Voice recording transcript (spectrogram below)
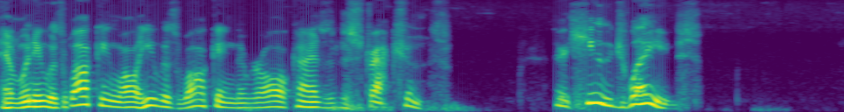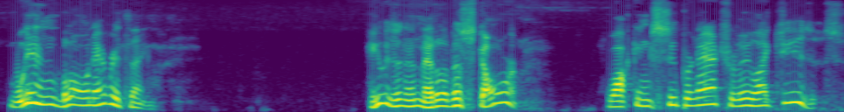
And when he was walking, while he was walking, there were all kinds of distractions. There are huge waves, wind blowing everything. He was in the middle of a storm walking supernaturally like Jesus.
